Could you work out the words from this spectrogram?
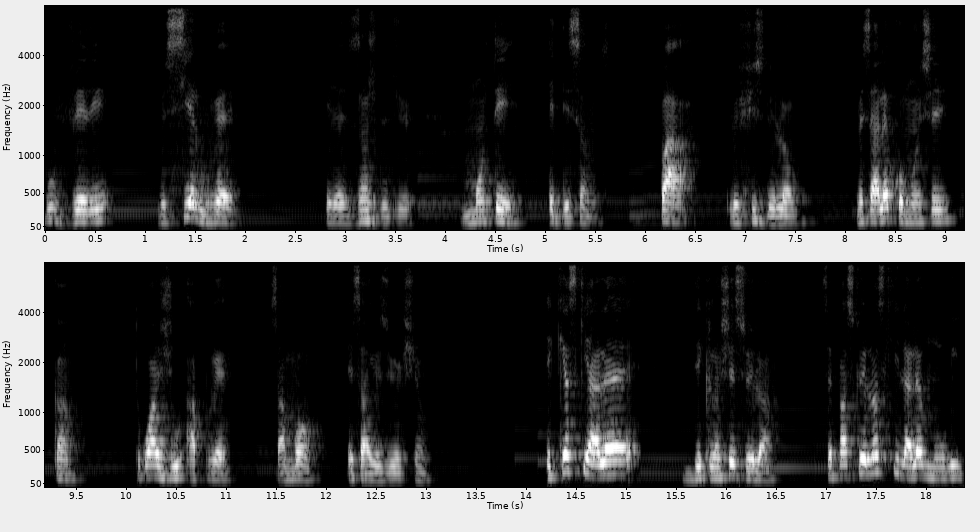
vous verrez le ciel ouvert et les anges de Dieu monter et descendre par le Fils de l'homme. Mais ça allait commencer quand? Trois jours après sa mort et sa résurrection. Et qu'est-ce qui allait déclencher cela C'est parce que lorsqu'il allait mourir,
